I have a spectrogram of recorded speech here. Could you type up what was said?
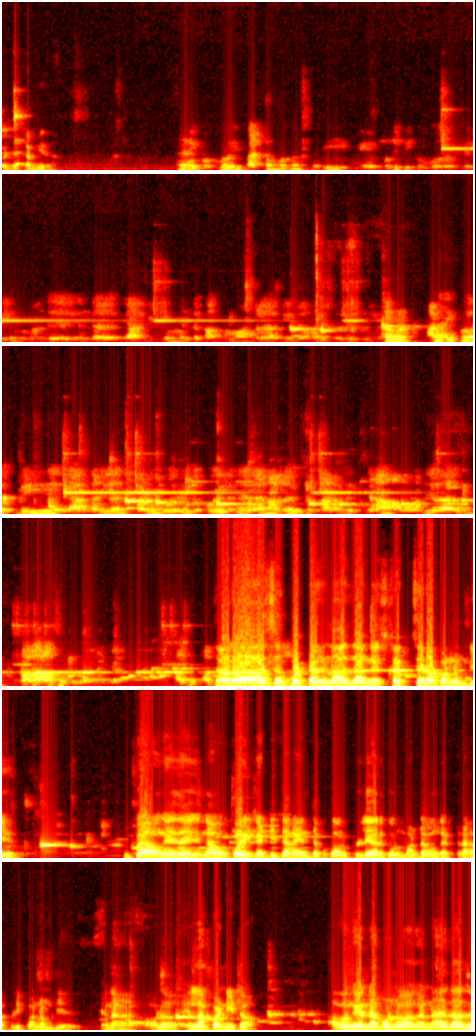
கொஞ்சம் கம்மி தான். சார் இப்போ கோயில் கட்டும் போதும் சரி புதுப்பிக்கும் வந்து எந்த யார்கிட்டயும் எந்த காசும் வாங்கல அப்படின்ற மாதிரி சொல்லியிருந்தீங்க. ஆமாம் ஆனா இப்போ பெரிய யார் கண்ணிலாவது படும்போது இந்த கோயில்ல இருந்து ஏதாவது நல்ல விஷயம் நடந்துருச்சுன்னா அவங்க வந்து ஏதாவது தர ஆசைப்படுவாங்க இல்லையா? தர ஆசைப்பட்டாங்கன்னா அதுதாங்க ஸ்ட்ரக்சராக பண்ண முடியாது. இப்போ அவங்க இதை நான் ஒரு கோயில் கட்டி தரேன் இந்த பக்கம் ஒரு பிள்ளையாருக்கு ஒரு மண்டபம் கட்டுறேன் அப்படி பண்ண முடியாது. ஏன்னா அவ்வளோ எல்லாம் பண்ணிட்டோம். அவங்க என்ன பண்ணுவாங்கன்னா ஏதாவது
